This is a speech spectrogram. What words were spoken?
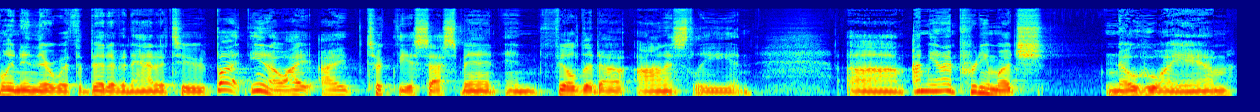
went in there with a bit of an attitude, but, you know, I, I took the assessment and filled it out honestly. And um, I mean, I pretty much know who I am.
